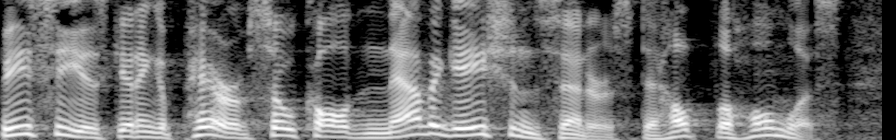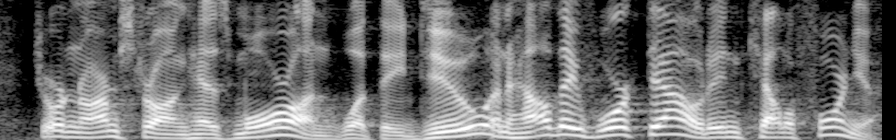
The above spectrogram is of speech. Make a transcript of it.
BC is getting a pair of so called navigation centers to help the homeless. Jordan Armstrong has more on what they do and how they've worked out in California.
